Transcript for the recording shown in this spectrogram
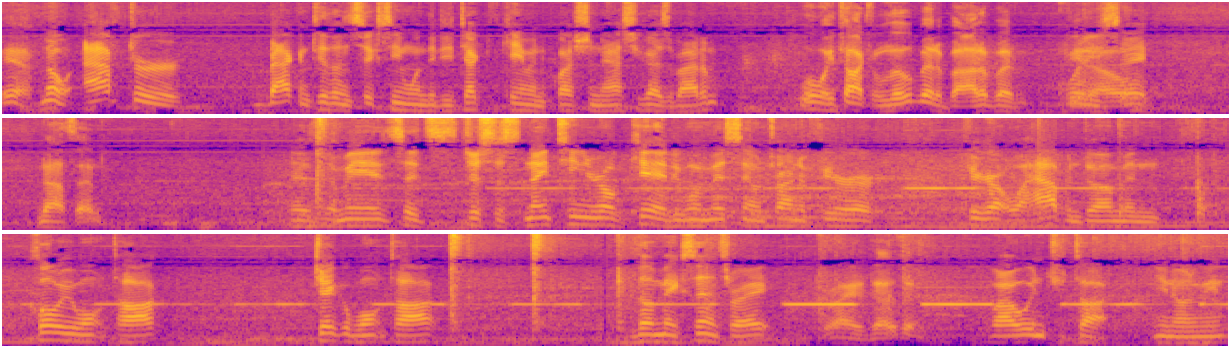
Yeah. No, after back in 2016 when the detective came in and questioned and asked you guys about him, Well, we talked a little bit about it, but what you did he know, say? nothing. It's, I mean, it's it's just this 19 year old kid who went missing. I'm trying to figure figure out what happened to him, and Chloe won't talk. Jacob won't talk. Doesn't make sense, right? Right? It doesn't. Why wouldn't you talk? You know what I mean?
